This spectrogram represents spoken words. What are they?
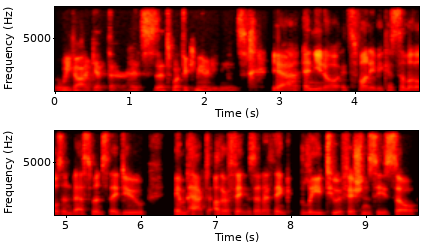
we got to get there. It's, it's what the community needs. Yeah. And, you know, it's funny because some of those investments, they do impact other things and I think lead to efficiencies. So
